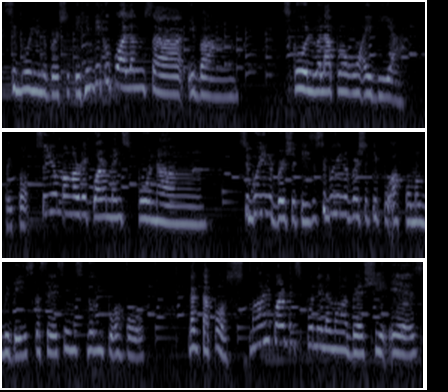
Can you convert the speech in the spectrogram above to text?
Cebu University. Hindi ko po alam sa ibang school. Wala po akong idea. Okay po. So, yung mga requirements po ng Cebu University. Sa Cebu University po ako magbe-base kasi since doon po ako nagtapos. Mga requirements po nila mga beshi is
